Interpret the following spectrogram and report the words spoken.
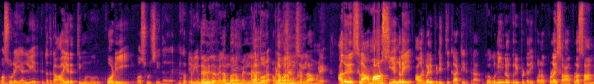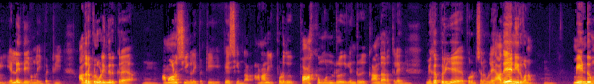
வசூலை அள்ளியது கிட்டத்தட்ட ஆயிரத்தி முந்நூறு கோடி வசூல் செய்த மிகப்பெரிய. எந்தவித விளம்பரம் இல்ல. விளம்பரம்- விளம்பரமும். இல்லாமலே. அது சில அமானுஷ்யங்களை அவர் வெளிப்படுத்தி காட்டியிருக்கிறார். நீங்கள் குறிப்பிட்டதைப் போல குலைசா குலசாமி எல்லை தெய்வங்களை பற்றி அதற்குள் ஒளிந்திருக்கிற அமானுஷ்யங்களை பற்றி பேசுகின்றார் ஆனால் இப்பொழுது பாகம் ஒன்று என்று காந்தாரத்திலே மிகப்பெரிய பொருட்செலவில் அதே நிறுவனம். மீண்டும்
